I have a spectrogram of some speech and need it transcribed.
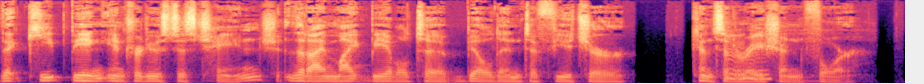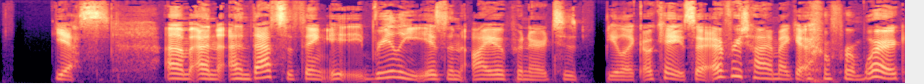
that keep being introduced as change that I might be able to build into future consideration mm-hmm. for. Yes. Um, and and that's the thing. It really is an eye opener to be like, okay, so every time I get home from work,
